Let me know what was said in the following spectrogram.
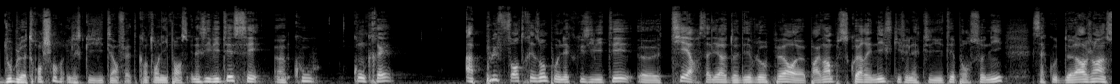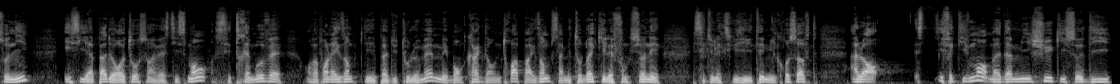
double tranchant, une exclusivité en fait, quand on y pense. Une exclusivité, c'est un coût concret à plus forte raison pour une exclusivité euh, tiers, c'est-à-dire de développeurs, euh, par exemple Square Enix qui fait une exclusivité pour Sony, ça coûte de l'argent à Sony, et s'il n'y a pas de retour sur investissement, c'est très mauvais. On va prendre l'exemple qui n'est pas du tout le même, mais bon, Crackdown 3 par exemple, ça m'étonnerait qu'il ait fonctionné. C'est une exclusivité Microsoft. Alors, effectivement, Madame Michu qui se dit,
